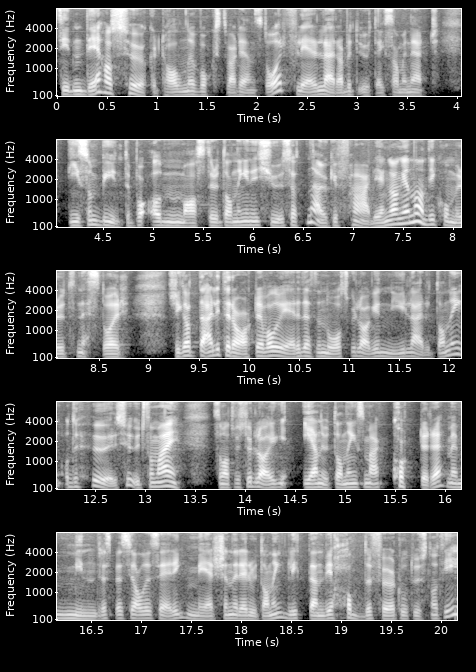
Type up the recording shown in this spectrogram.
Siden det har søkertallene vokst hvert eneste år. Flere lærere har blitt uteksaminert. De som begynte på masterutdanningen i 2017 er jo ikke ferdige engang ennå. De kommer ut neste år. Slik at Det er litt rart å evaluere dette nå og skulle lage en ny lærerutdanning. Og det høres jo ut for meg som at hvis du lager én utdanning som er kortere, med mindre spesialisering, mer generell utdanning, litt den vi hadde før 2010,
